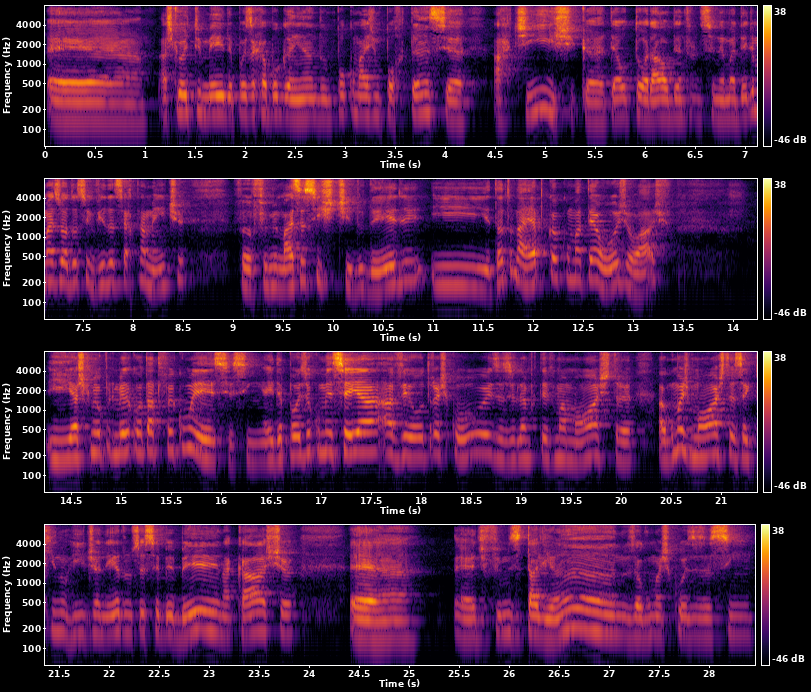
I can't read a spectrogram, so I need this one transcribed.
É, acho que oito e meio depois acabou ganhando um pouco mais de importância artística, até autoral dentro do cinema dele, mas o Doce Vida certamente foi o filme mais assistido dele e tanto na época como até hoje, eu acho. E acho que meu primeiro contato foi com esse, assim. Aí depois eu comecei a, a ver outras coisas. Eu lembro que teve uma mostra, algumas mostras aqui no Rio de Janeiro, no CCBB, na Caixa, é, é, de filmes italianos, algumas coisas assim.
